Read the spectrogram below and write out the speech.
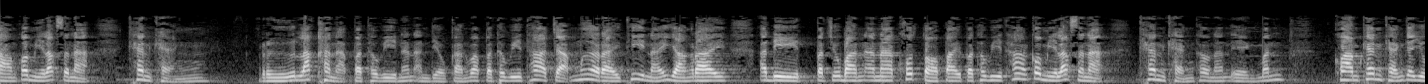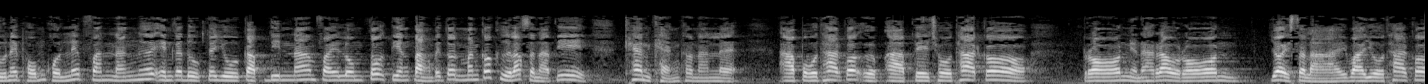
ตามก็มีลักษณะแข็งแข็ง หรือลักษณะปัทวีนั้นอันเดียวกันว่าปัทวีธาตุจะเมื่อไรที่ไหนอย่างไร อดีต ปัจจุบันอนาคตต่อไปปัทวีธาตุก็มีลักษณะแข็งแข็งเท่านั้นเองมันความแข็งแข็งจะอยู่ในผมขนเล็บฟันหนังเนื้อเอ็นกระดูกจะอยู่กับดินน้ำไฟลมโต๊ะเตียงต่างเป็นต้นมันก็คือลักษณะที่แข็งแข็งเท่านั้นแหละอาโปธาตุก็เอิบอาบเตโชธาตุก็ ร้อนเนี่ยนะเร่าร้อน ย่อยสลาย วายโยธาตก็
